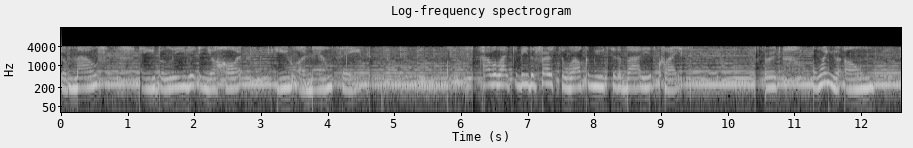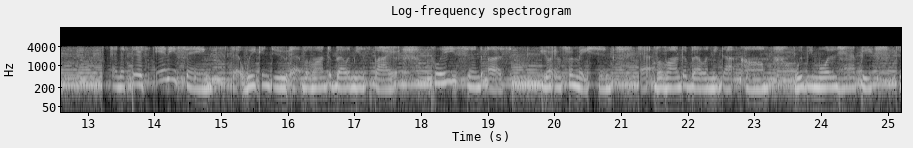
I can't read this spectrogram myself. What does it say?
your mouth and you believe it in your heart, you are now saved. I would like to be the first to welcome you to the body of Christ. On your own, and if there's anything that we can do at Veronda Bellamy Inspired, please send us your information at verondabellamy.com. We'd be more than happy to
